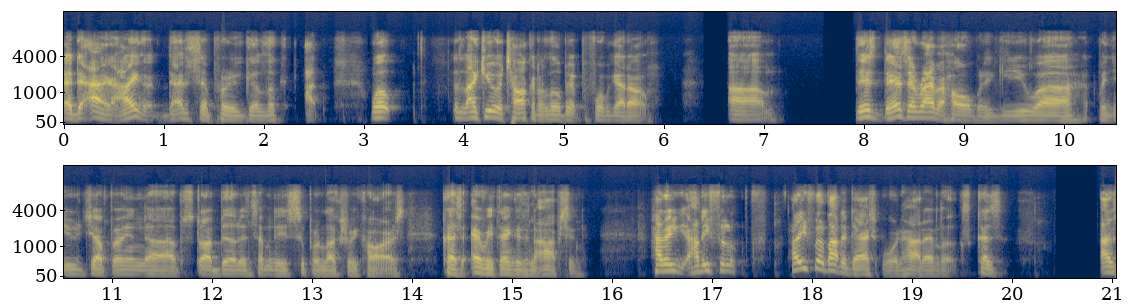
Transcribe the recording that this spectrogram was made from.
And I, I that's a pretty good look. I, well, like you were talking a little bit before we got on. Um, there's there's a rabbit hole when you uh when you jump in uh start building some of these super luxury cars because everything is an option. How do you how do you feel how do you feel about the dashboard and how that looks? Because I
